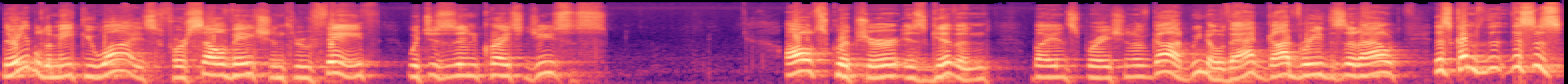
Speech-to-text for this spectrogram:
they're able to make you wise for salvation through faith, which is in Christ Jesus. All scripture is given by inspiration of God. We know that. God breathes it out. This comes this is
